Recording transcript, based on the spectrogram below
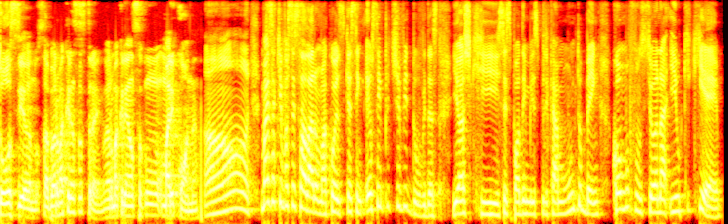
12 anos, sabe? Eu era uma criança estranha. Eu era uma criança com maricona. Ah, mas aqui vocês falaram uma coisa que assim, eu sempre tive dúvidas e eu acho que vocês podem me explicar muito bem como funciona e o que que é.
